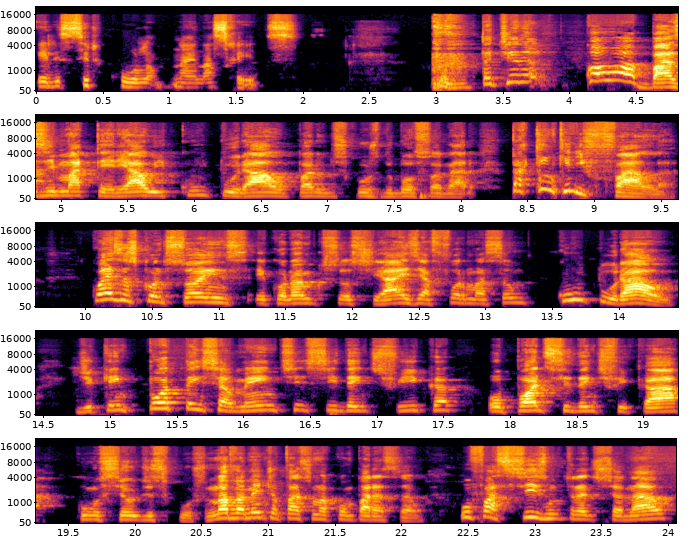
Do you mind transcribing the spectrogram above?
eles circulam né, nas redes. Tatiana, qual a base material e cultural para o discurso do Bolsonaro? Para quem que ele fala? Quais as condições econômicos sociais e a formação cultural de quem potencialmente se identifica ou pode se identificar com o seu discurso? Novamente, eu faço uma comparação. O fascismo tradicional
